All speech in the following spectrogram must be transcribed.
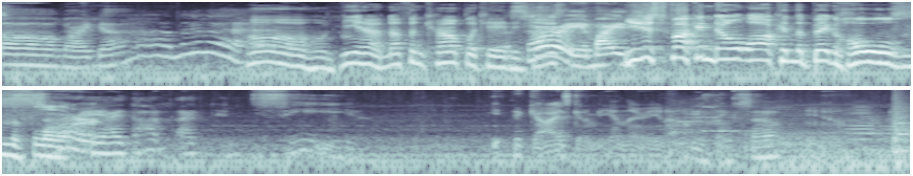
Oh my god! Look at that. Oh, yeah, nothing complicated. You just- Sorry, am I? You just, fucking don't walk in the big holes in the floor. Sorry, I thought I could see. The guy's gonna be in there, you know. You think so? Yeah.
